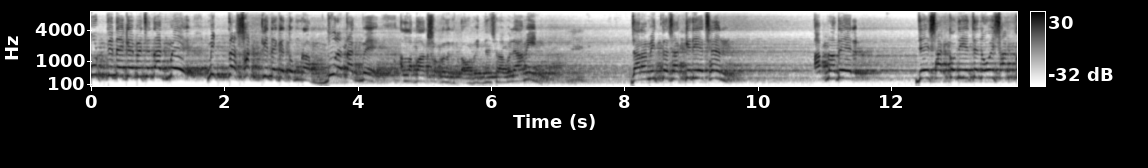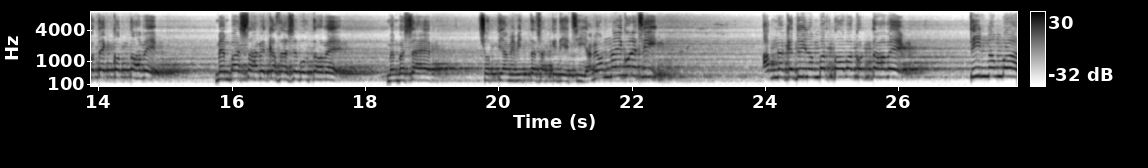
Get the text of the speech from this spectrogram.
মূর্তি থেকে বেঁচে থাকবে, মিথ্যা সাক্ষী থেকে তোমরা দূরে থাকবে। আল্লাহ পাক সকলকে তৌফিক দেন, সবাই বলে আমিন। যারা মিথ্যা সাক্ষী দিয়েছেন, আপনাদের যে সাক্ষ্য দিয়েছেন, ওই সাক্ষ্য ত্যাগ করতে হবে। মেম্বার সাহেবের কাছে এসে বলতে হবে, মেম্বার সাহেব, সত্যি আমি মিথ্যা সাক্ষী দিয়েছি, আমি অন্যায় করেছি। আপনাকে দুই নম্বর তবা করতে হবে। তিন নম্বর,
